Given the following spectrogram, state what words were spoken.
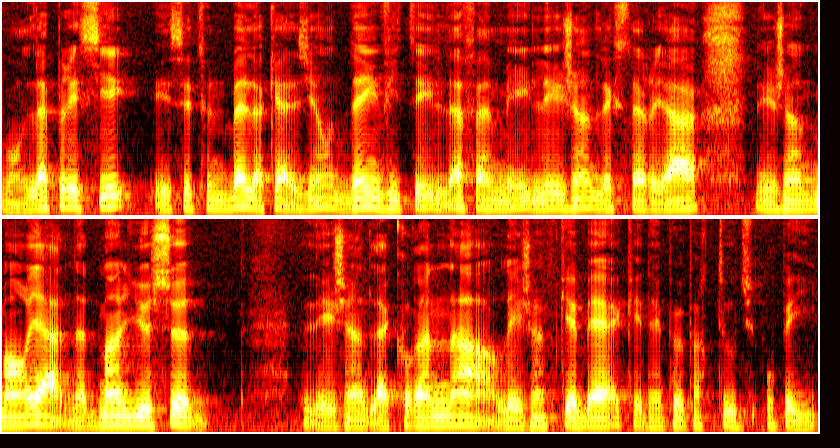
vont l'apprécier et c'est une belle occasion d'inviter la famille, les gens de l'extérieur, les gens de Montréal, notre banlieue sud, les gens de la Couronne Nord, les gens de Québec et d'un peu partout au pays.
